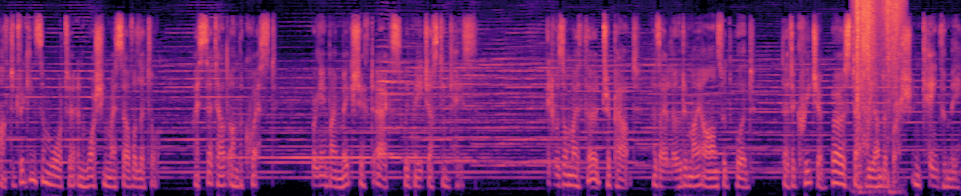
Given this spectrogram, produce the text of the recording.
After drinking some water and washing myself a little, I set out on the quest, bringing my makeshift axe with me just in case. It was on my third trip out, as I loaded my arms with wood, that a creature burst out of the underbrush and came for me.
